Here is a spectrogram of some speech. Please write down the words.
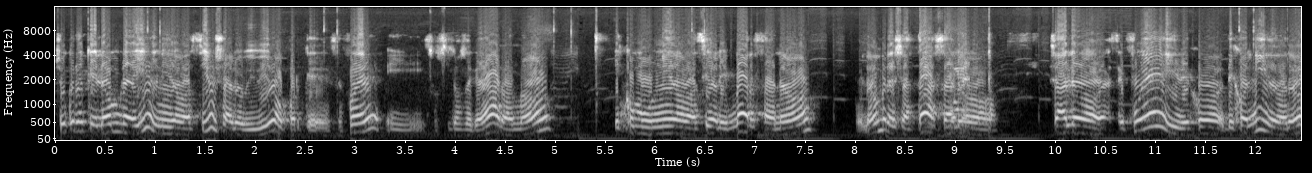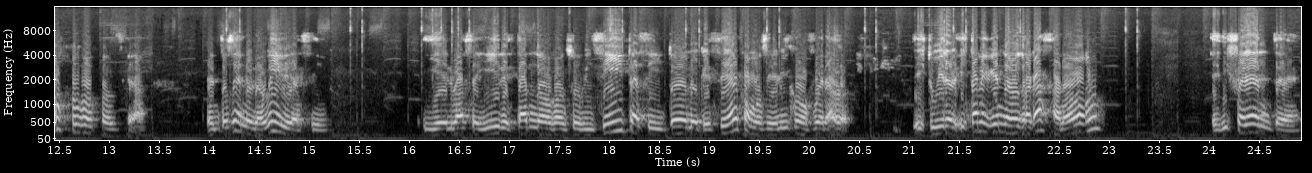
Yo creo que el hombre ahí, el nido vacío, ya lo vivió porque se fue y sus hijos se quedaron, ¿no? Es como un nido vacío a la inversa, ¿no? El hombre ya está, ya lo, ya lo, se fue y dejó, dejó el nido, ¿no? o sea, entonces no lo vive así. Y él va a seguir estando con sus visitas y todo lo que sea, como si el hijo fuera, estuviera, está viviendo en otra casa, ¿no? es diferente,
